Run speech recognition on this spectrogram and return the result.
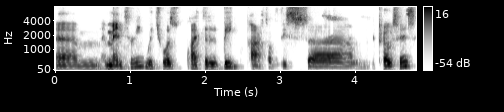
um, mentoring, which was quite a big part of this uh, process,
